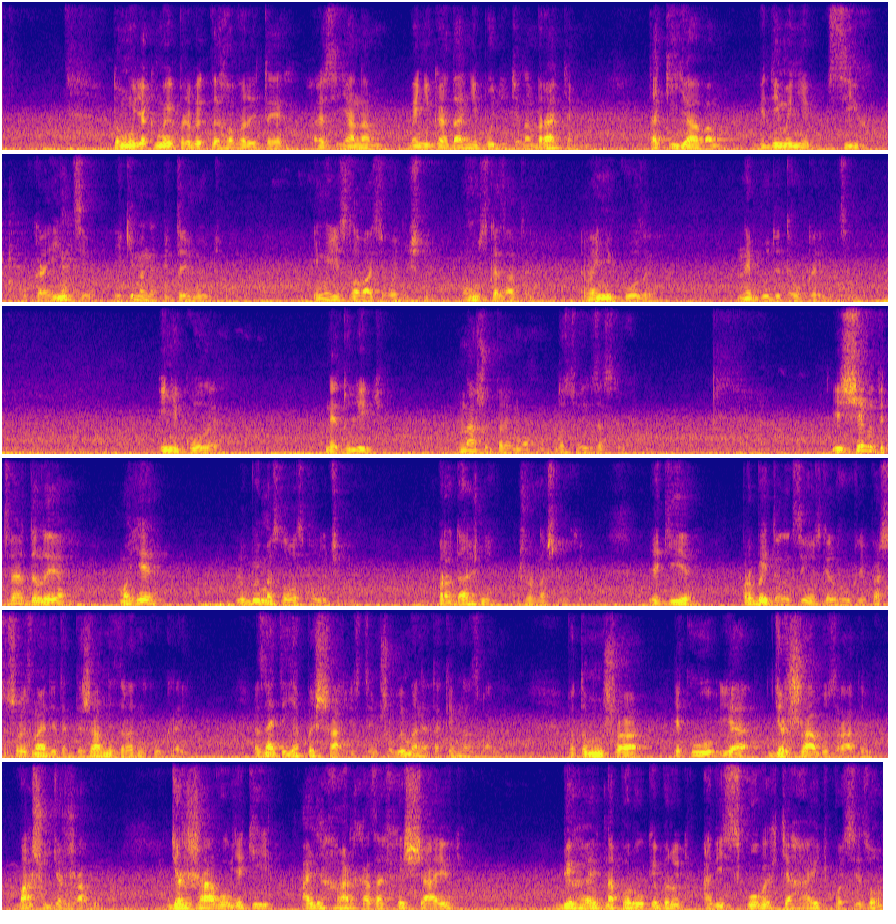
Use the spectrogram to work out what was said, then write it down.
Тому як ми привикли говорити росіянам, ви ніколи не будете нам братями, так і я вам від імені всіх українців, які мене підтримують, і мої слова сьогоднішні, можу сказати, ви ніколи не будете українцями. І ніколи не туліть нашу перемогу до своїх заслуг. І ще ви підтвердили моє любиме словосполучення продажні журнашлюхи, які пробити Олексій Оскар Гуглі. Перше, що ви знайдете, державний зрадник України. Ви знаєте, я пишаюсь тим, що ви мене таким назвали. Тому що яку я державу зрадив? Вашу державу. Державу, в якій олігарха захищають, бігають на поруки беруть, а військових тягають по СІЗО?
